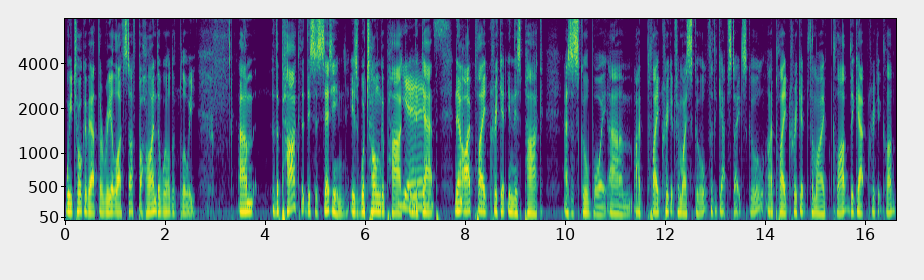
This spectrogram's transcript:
we talk about the real life stuff behind the world of Bluey. Um, the park that this is set in is Watonga Park in the Gap. Now, I played cricket in this park as a schoolboy. Um, I played cricket for my school, for the Gap State School. I played cricket for my club, the Gap Cricket Club.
